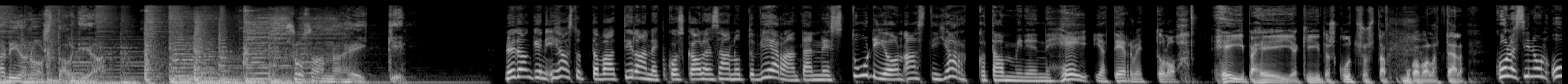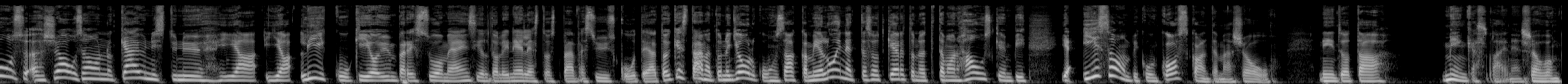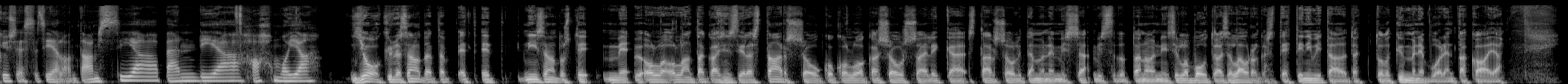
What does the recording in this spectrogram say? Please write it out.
Radio Nostalgia. Susanna Heikki. Nyt onkin ihastuttava tilanne, koska olen saanut vieraan tänne studioon asti Jarkko Tamminen. Hei ja tervetuloa. Heipä hei ja kiitos kutsusta. Mukava olla täällä. Kuule, sinun uusi show, se on käynnistynyt ja, ja liikkuukin jo ympäri Suomea. Ensi oli 14. päivä syyskuuta ja oikeastaan aina tuonne joulukuuhun saakka. Minä luin, että sä oot kertonut, että tämä on hauskempi ja isompi kuin koskaan tämä show. Niin tota, minkälainen show on kyseessä? Siellä on tanssia, bändiä, hahmoja – Joo, kyllä sanotaan, että et, et, niin sanotusti me olla, ollaan takaisin siellä Star Show koko luokan showssa. Eli Star Show oli tämmöinen, missä, missä tota noin, niin silloin Voutilaisen Lauran kanssa tehtiin nimitaitoita tuolla kymmenen vuoden takaa. Ja,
